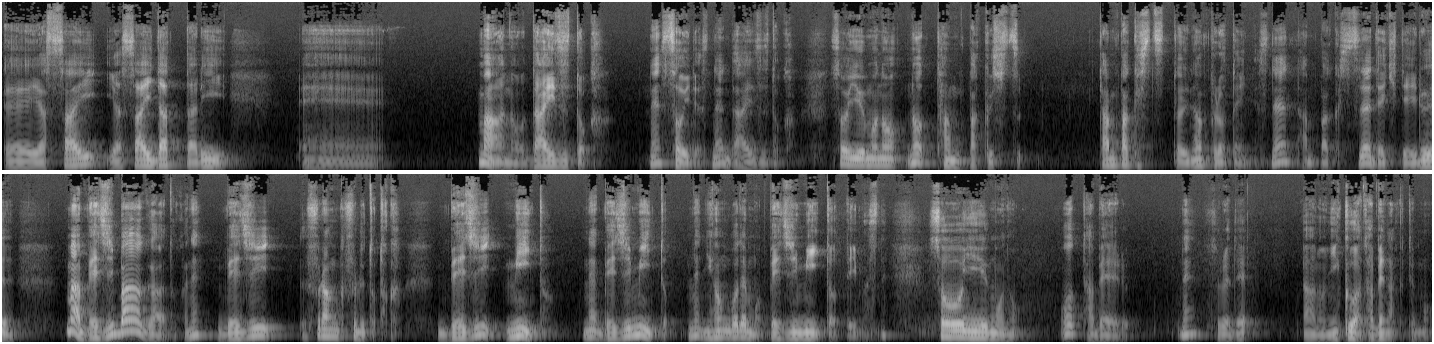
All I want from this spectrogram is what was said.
えー、野菜野菜だったり、えー、まああの大豆とか、ね、ソイですね大豆とかそういうもののタンパク質。タンパク質というのはプロテインですね。タンパク質でできているまあベジバーガーとかねベジフランクフルトとかベジミートね、ベジミート、ね、日本語でもベジミートって言いますね。そういうものを食べる、ね、それであの肉は食べなくても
